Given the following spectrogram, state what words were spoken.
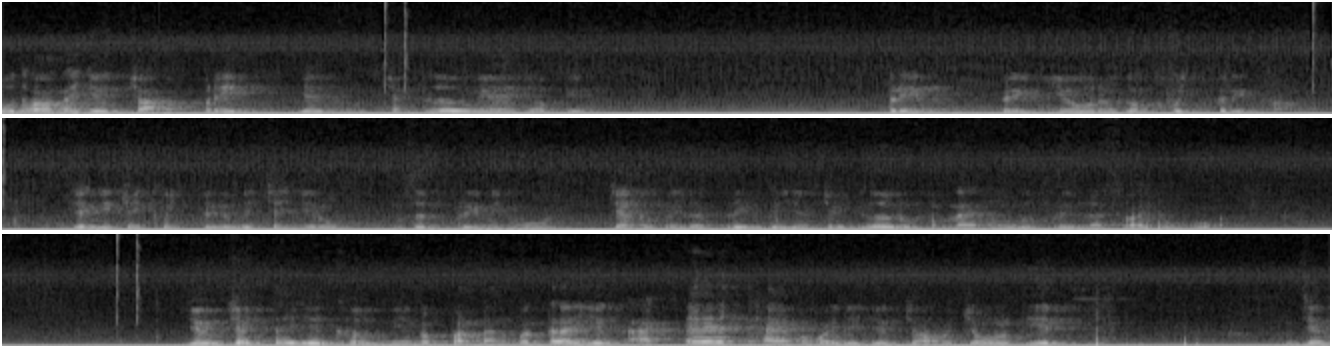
ឧទាហរណ៍ថាយើងចង់ print យើងចុចលើវាយកពាក្យ print preview ឬក៏ quick print មកអញ្ចឹងយើងចុច quick print វាចេញរូបម៉ាស៊ីន print នេះមួយអញ្ចឹងនៅពេលដែល print គឺយើងចុចលើរូបតំណែងហ្នឹងវា print ដល់ស្វ័យប្រវត្តិយើងចុចទៅយើងឃើញមានប៉ុណ្ណឹងប៉ុន្តែយើងអាច add ថែមអ្វីដែលយើងចង់បញ្ចូលទៀតអញ្ចឹង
